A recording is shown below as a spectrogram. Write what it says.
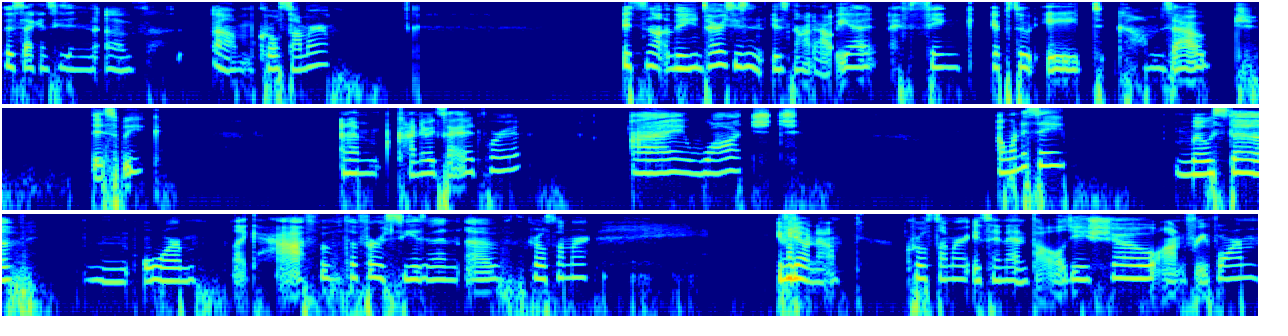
the second season of um, Cruel Summer. It's not the entire season is not out yet. I think episode eight comes out this week, and I'm kind of excited for it. I watched. I want to say most of or like half of the first season of Cruel Summer. If you don't know, Cruel Summer is an anthology show on Freeform,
